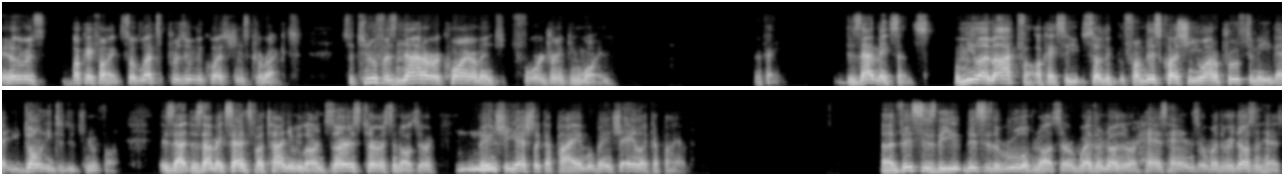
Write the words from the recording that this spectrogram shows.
In other words, okay, fine. So let's presume the question's correct. So tnufa is not a requirement for drinking wine. Okay. Does that make sense? Okay, so you, so the, from this question, you want to prove to me that you don't need to do tnufa. Is that does that make sense? Vatanya we learned Zer is Teres and Ozer, mm-hmm. Bein sheyesh lekapayim, Bein she'en lekapayim. Uh, this is the this is the rule of Nazar, whether Nazar has hands or whether he doesn't has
